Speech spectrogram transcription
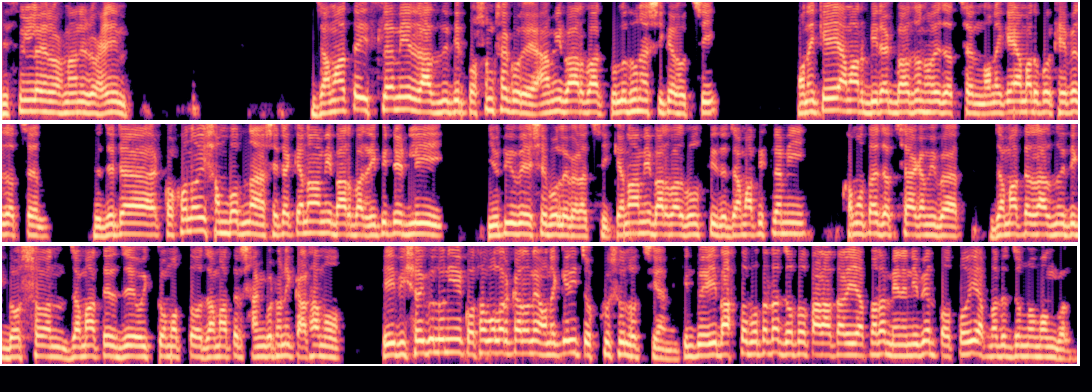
বিসমিল্লাহ রহমান রহিম। জামাতে ইসলামীর রাজনীতির প্রশংসা করে আমি বারবার তুলোধনার শিকার হচ্ছি। অনেকেই আমার বিরাগ ভাজন হয়ে যাচ্ছেন, অনেকেই আমার উপর খেপে যাচ্ছেন। যেটা কখনোই সম্ভব না, সেটা কেন আমি বারবার রিপিটেডলি ইউটিউবে এসে বলে বেড়াচ্ছি? কেন আমি বারবার বলছি যে জামাত ইসলামী ক্ষমতায় যাচ্ছে আগামীবার? জামাতের রাজনৈতিক দর্শন, জামাতের যে ঐক্যমত্য, জামাতের সাংগঠনিক কাঠামো এই বিষয়গুলো নিয়ে কথা বলার কারণে অনেকেরই চক্ষুশূল হচ্ছি আমি। কিন্তু এই বাস্তবতাটা যত তাড়াতাড়ি আপনারা মেনে নিবেন, ততই আপনাদের জন্য মঙ্গল।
